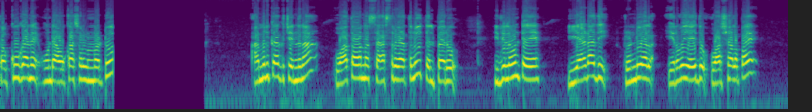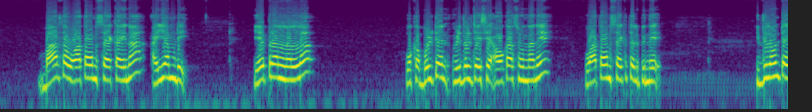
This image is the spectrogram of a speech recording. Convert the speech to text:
తక్కువగానే ఉండే అవకాశాలు ఉన్నట్టు అమెరికాకు చెందిన వాతావరణ శాస్త్రవేత్తలు తెలిపారు. ఇదిలో ఉంటే ఈ ఏడాది రెండు వేల ఇరవై ఐదు వర్షాలపై భారత వాతావరణ శాఖ అయిన ఐఎండి ఏప్రిల్ నెలలో ఒక బులెటిన్ విడుదల చేసే అవకాశం ఉందని వాతావరణ శాఖ తెలిపింది. ఇదిలో ఉంటే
